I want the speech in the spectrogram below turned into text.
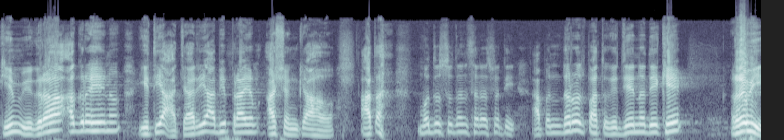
किं विग्रह अग्रहेण? इति आचार्य अभिप्राय आशंक्य आता मधुसूदन सरस्वती आपण दररोज पाहतो की जे न देखे रवी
